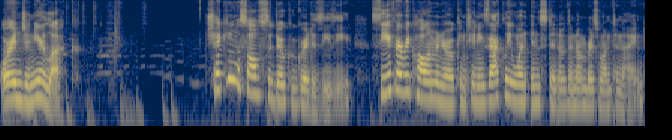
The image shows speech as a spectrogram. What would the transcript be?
Or engineer luck. Checking a solved Sudoku grid is easy. See if every column and row contain exactly one instant of the numbers 1 to 9.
